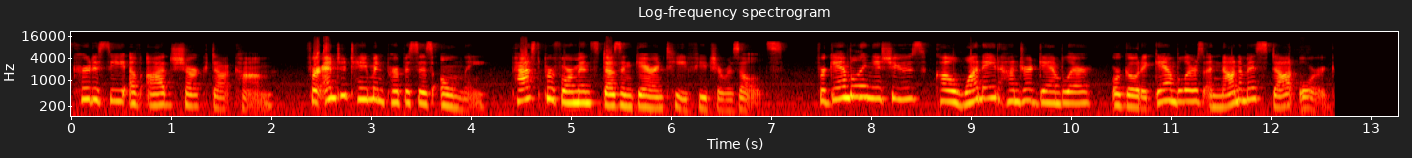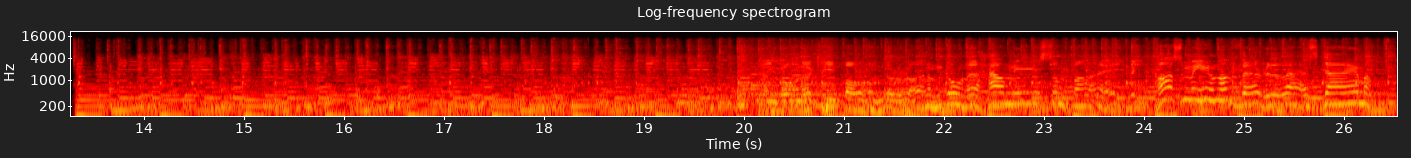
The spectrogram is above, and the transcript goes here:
courtesy of oddshark.com. For entertainment purposes only, past performance doesn't guarantee future results. For gambling issues, call 1 800 Gambler or go to gamblersanonymous.org. I'm gonna keep on the run. I'm gonna have me some fun. It cost me my very last dime.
